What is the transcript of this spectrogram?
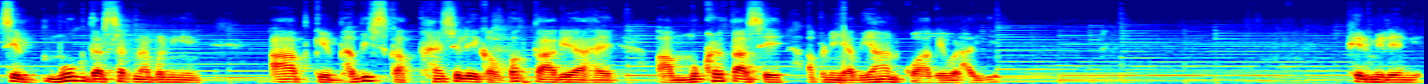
सिर्फ़ मूक दर्शक न बनिए। आपके भविष्य का फैसले का वक्त आ गया है। आप मुखरता से अपने अभियान को आगे बढ़ाइए। फिर मिलेंगे।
